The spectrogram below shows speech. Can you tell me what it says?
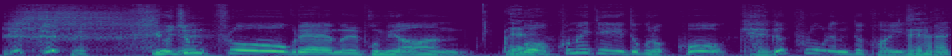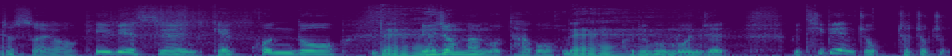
요즘 프로그램을 보면 네. 뭐 코미디도 그렇고 개그 프로그램도 거의 네. 사라졌어요. KBS의 개콘도 네. 예전만 못하고 네. 그리고 뭐 이제 그 TVN 쪽 저쪽에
